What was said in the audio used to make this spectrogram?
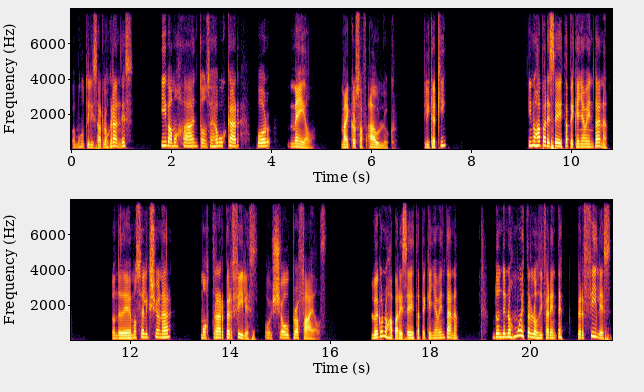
Podemos utilizar los grandes y vamos a entonces a buscar por Mail, Microsoft Outlook. Clic aquí y nos aparece esta pequeña ventana donde debemos seleccionar mostrar perfiles o show profiles. Luego nos aparece esta pequeña ventana donde nos muestra los diferentes perfiles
